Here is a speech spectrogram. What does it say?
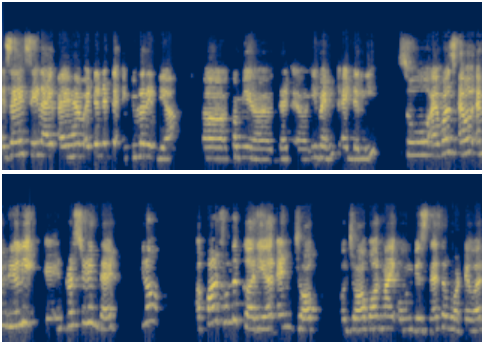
as I said, I, I have attended the Angular India uh, uh, that uh, event at Delhi. So I was, I'm really interested in that. You know, apart from the career and job, or job or my own business or whatever,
